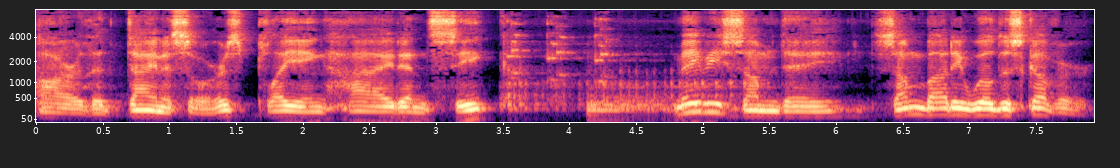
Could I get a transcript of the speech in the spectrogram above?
Are the dinosaurs playing hide and seek? Maybe someday somebody will discover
